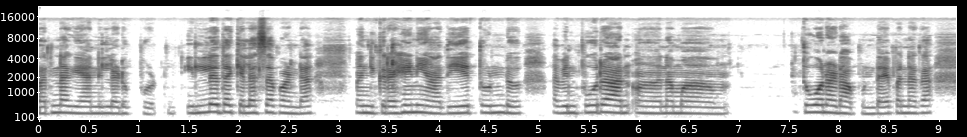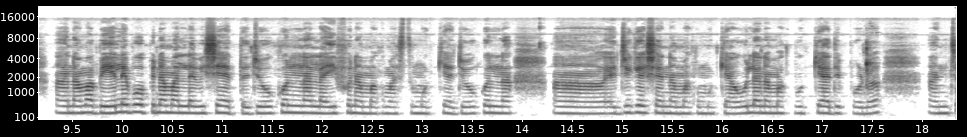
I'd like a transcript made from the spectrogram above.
ಬರ್ನಗ ಯಾನ್ ಇಲ್ಲಡ್ ಉಪ್ಪೊಡು ಇಲ್ಲದ ಕೆಲಸ ಪಂಡ ಒಂಜಿ ಗ್ರಹಿಣಿ ಏತ್ ಉಂಡು ಅವೆನ್ ಪೂರ ನಮ್ಮ ತೂವೊನಡ ಆಪುಂಡು ದಾಯೆ ಪನ್ನಗ ನಮ ಬೇಲೆ ಪೋಪಿನ ಮಲ್ಲ ವಿಷಯ ಇತ್ತ. ಜೋಕುಲ್ನ ಲೈಫ್ ನಮಕ್ ಮಸ್ತ್ ಮುಖ್ಯ. ಜೋಕುಲ್ನ ಎಜುಕೇಷನ್ ನಮಕ್ ಮುಖ್ಯ. ಅವುಲ ನಮಕ್ ಮುಖ್ಯ ಆದಿಪ್ಪುಂಡು. ಅಂಚ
